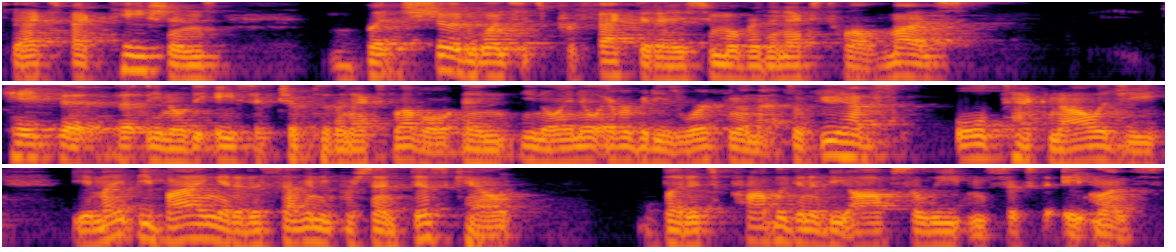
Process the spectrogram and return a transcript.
to expectations, but should once it's perfected, I assume over the next 12 months, take that, that you know the ASIC chip to the next level. And you know, I know everybody's working on that. So if you have old technology, you might be buying it at a seventy percent discount, but it's probably going to be obsolete in six to eight months.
